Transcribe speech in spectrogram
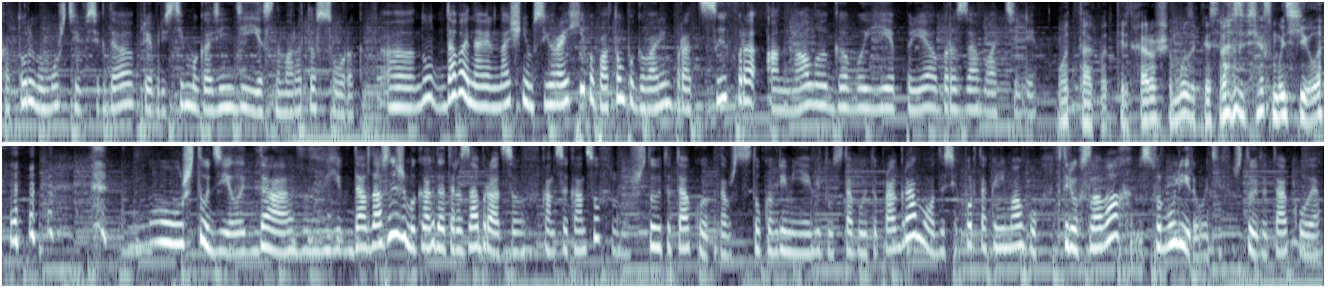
который вы можете всегда приобрести в магазине Диес на Марата 40. А, ну, давай, наверное, начнем с Юрайхипа, потом поговорим про цифроаналоговые преобразователи. Вот так вот перед хорошей музыкой сразу всех смутило. Ну, что делать, да. Должны же мы когда-то разобраться, в конце концов, что это такое, потому что столько времени я веду с тобой эту программу, а до сих пор так и не могу в трех словах сформулировать, что это такое.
